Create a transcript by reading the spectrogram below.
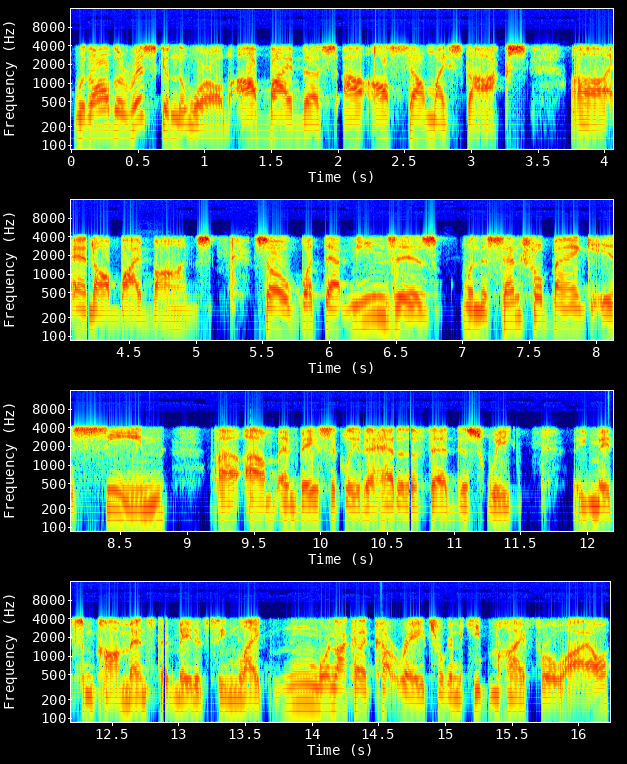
with all the risk in the world? I'll buy this. I'll, I'll sell my stocks uh, and I'll buy bonds." So what that means is when the central bank is seen, uh, um, and basically the head of the Fed this week, he made some comments that made it seem like mm, we're not going to cut rates, we're going to keep them high for a while.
